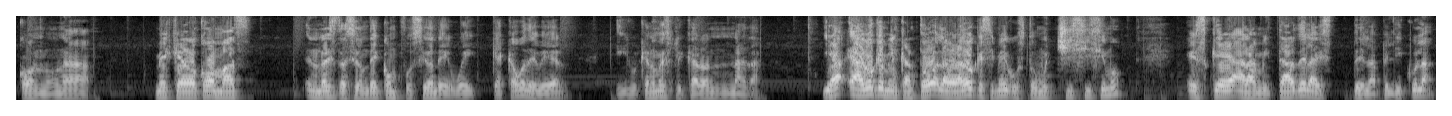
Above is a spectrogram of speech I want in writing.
con una, me quedó como más en una situación de confusión de, güey, ¿qué acabo de ver? Y que no me explicaron nada. Y algo que me encantó, la verdad, algo que sí me gustó muchísimo, es que a la mitad de la, de la película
